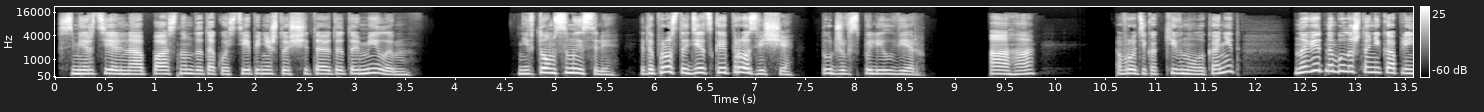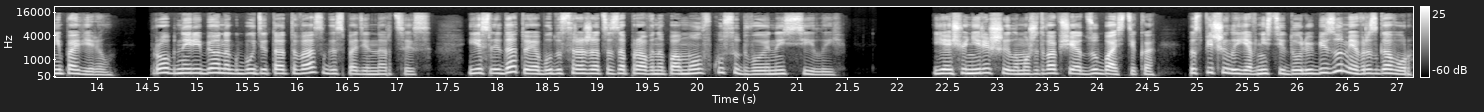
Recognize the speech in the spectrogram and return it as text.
смертельно опасном до такой степени, что считают это милым. Не в том смысле. Это просто детское прозвище», — тут же вспылил Вер. «Ага». Вроде как кивнула Канит, но видно было, что ни капли не поверил. «Пробный ребенок будет от вас, господин нарцисс. Если да, то я буду сражаться за право на помолвку с удвоенной силой». Я еще не решила, может, вообще от зубастика. Поспешила я внести долю безумия в разговор.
